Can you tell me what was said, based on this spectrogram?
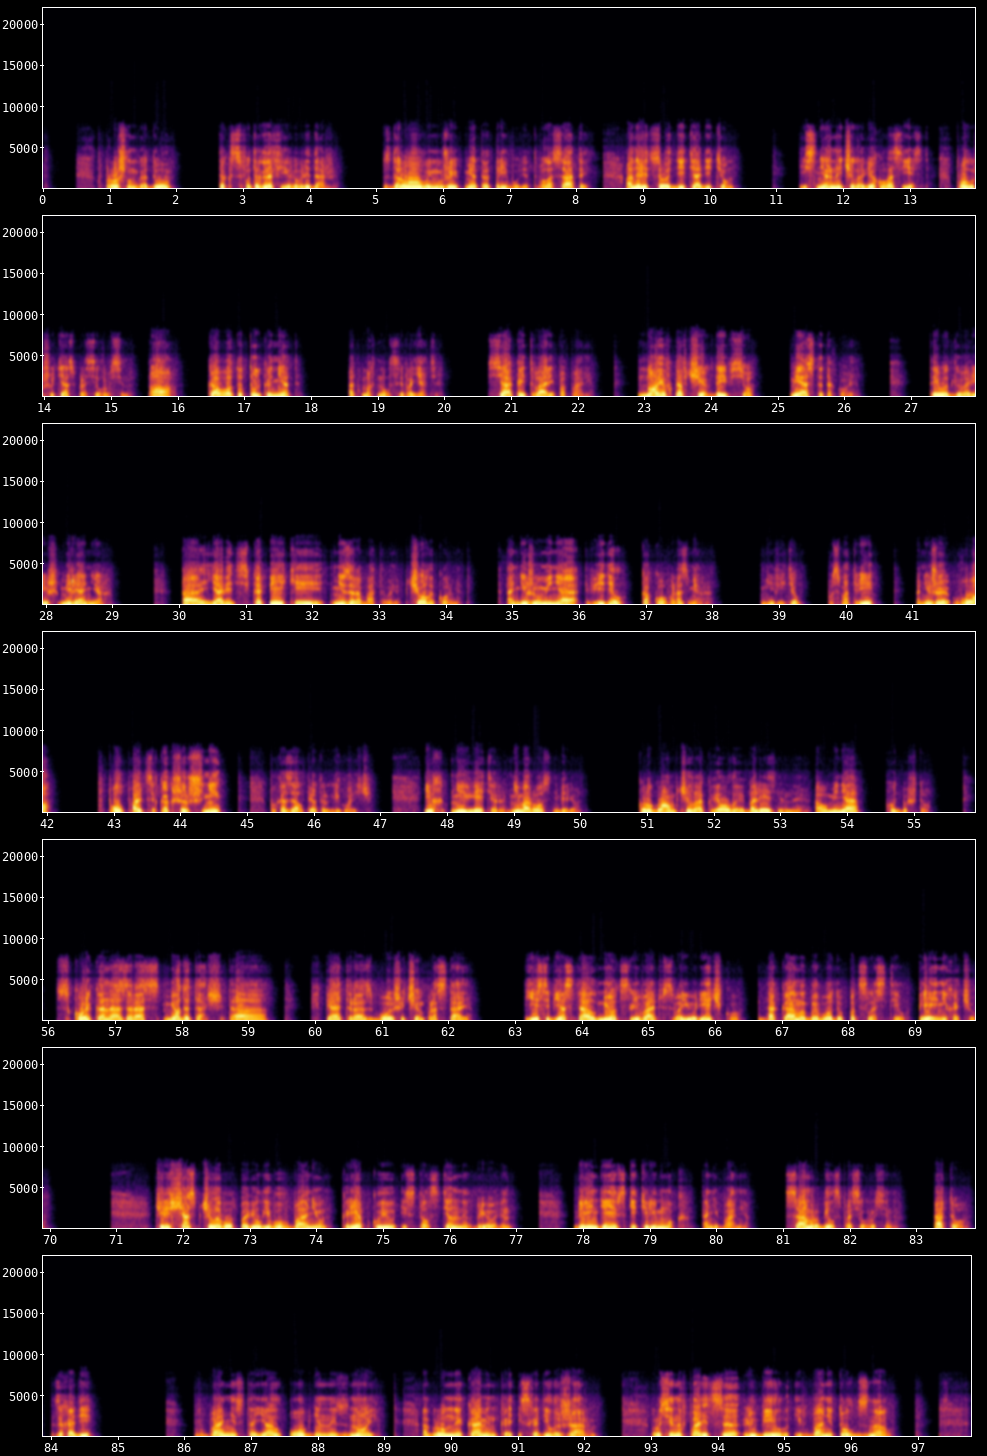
В прошлом году так сфотографировали даже. Здоровый мужик, метр три будет, волосатый, а на лицо дитя детем. — И снежный человек у вас есть? — полушутя спросил Русинов. — А, кого тут только нет, — отмахнулся воятель. — Всякой твари по паре. Ноев ковчег, да и все. Место такое. Ты вот говоришь миллионер. А я ведь копейки не зарабатываю. Пчелы кормят. Они же у меня видел, какого размера? Не видел. Посмотри. Они же, во, в полпальца, как шершни, — показал Петр Григорьевич. Их ни ветер, ни мороз не берет. Кругом пчела квелая, болезненная, а у меня хоть бы что. Сколько она за раз меда тащит, а? В пять раз больше, чем простая. Если б я стал мед сливать в свою речку, да камы бы воду подсластил, пей не хочу. Через час пчеловод повел его в баню, крепкую из толстенных бревен. Берендеевский теремок, а не баня. — Сам рубил? — спросил Русинов. — А то. Заходи. В бане стоял огненный зной. Огромная каменка исходила жаром. Русинов париться любил и в бане толк знал.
